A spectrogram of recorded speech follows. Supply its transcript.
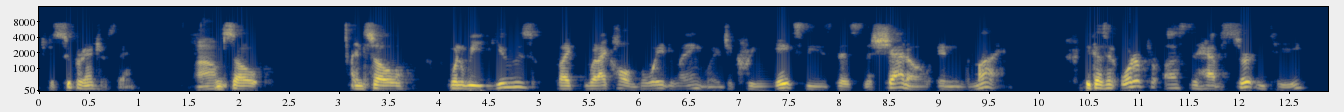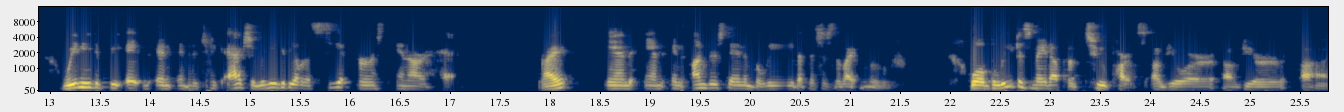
which is super interesting. Wow. And so, and so when we use like what I call void language, it creates these, this, the shadow in the mind. Because in order for us to have certainty, we need to be, and, and to take action, we need to be able to see it first in our head, right? And, and, and understand and believe that this is the right move. Well, belief is made up of two parts of your of your uh,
